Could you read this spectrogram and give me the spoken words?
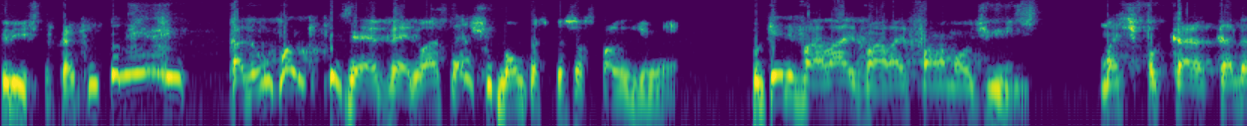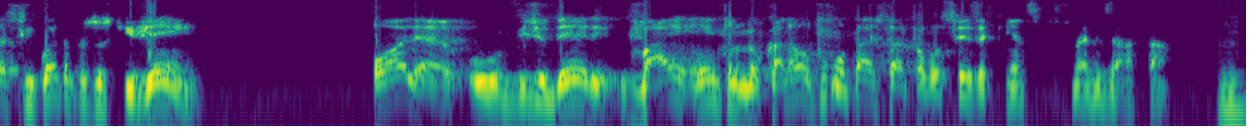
triste, eu que tô nem aí. Cada um fala o que quiser, velho. Eu até acho bom que as pessoas falem de mim. Porque ele vai lá e vai lá e fala mal de mim. Mas, tipo, cada 50 pessoas que vêm, olha o vídeo dele, vai, entra no meu canal. Eu vou contar a história para vocês aqui antes de finalizar, tá? Hum.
